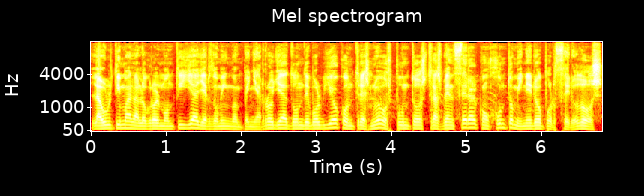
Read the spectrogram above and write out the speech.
La última la logró el Montilla ayer domingo en Peñarroya, donde volvió con tres nuevos puntos tras vencer al conjunto minero por 0-2.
